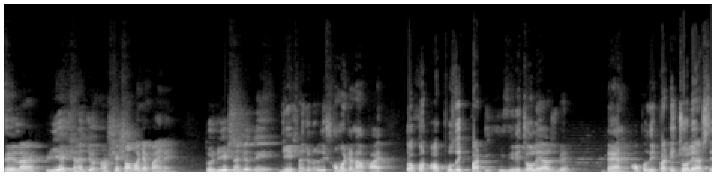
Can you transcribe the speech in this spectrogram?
সেলার রিয়াকশনের জন্য সে সময়টা পায় নাই। তো রিয়াকশনের যদি রিয়াকশনের জন্য যদি সময়টা না পায়, তখন অপোজিট পার্টি ইজিলি চলে আসবে। দেন অপোজিট পার্টি চলে আসছে।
